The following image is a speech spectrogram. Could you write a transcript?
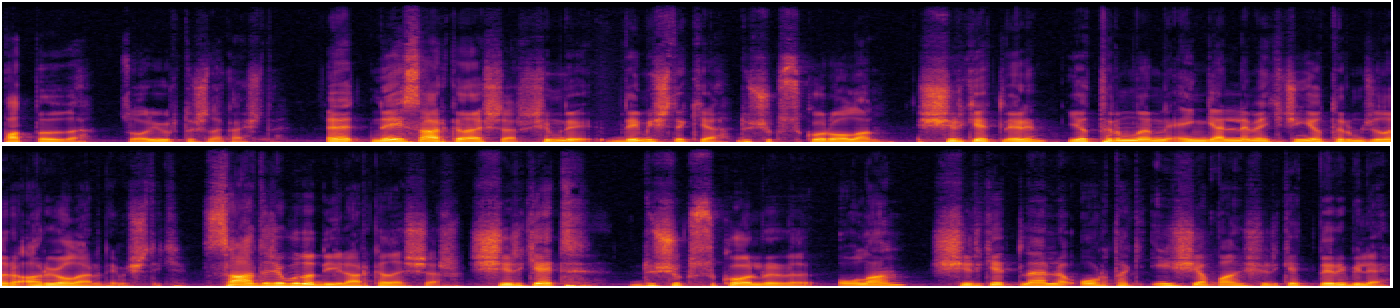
Patladı da. Sonra yurt dışına kaçtı. Evet neyse arkadaşlar şimdi demiştik ya düşük skoru olan şirketlerin yatırımlarını engellemek için yatırımcıları arıyorlar demiştik. Sadece bu da değil arkadaşlar. Şirket düşük skorları olan şirketlerle ortak iş yapan şirketleri bile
